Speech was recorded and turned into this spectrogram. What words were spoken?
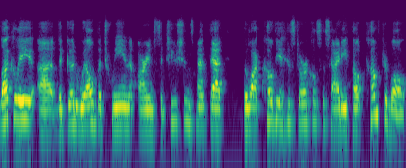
Luckily, uh, the goodwill between our institutions meant that the Wachovia Historical Society felt comfortable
